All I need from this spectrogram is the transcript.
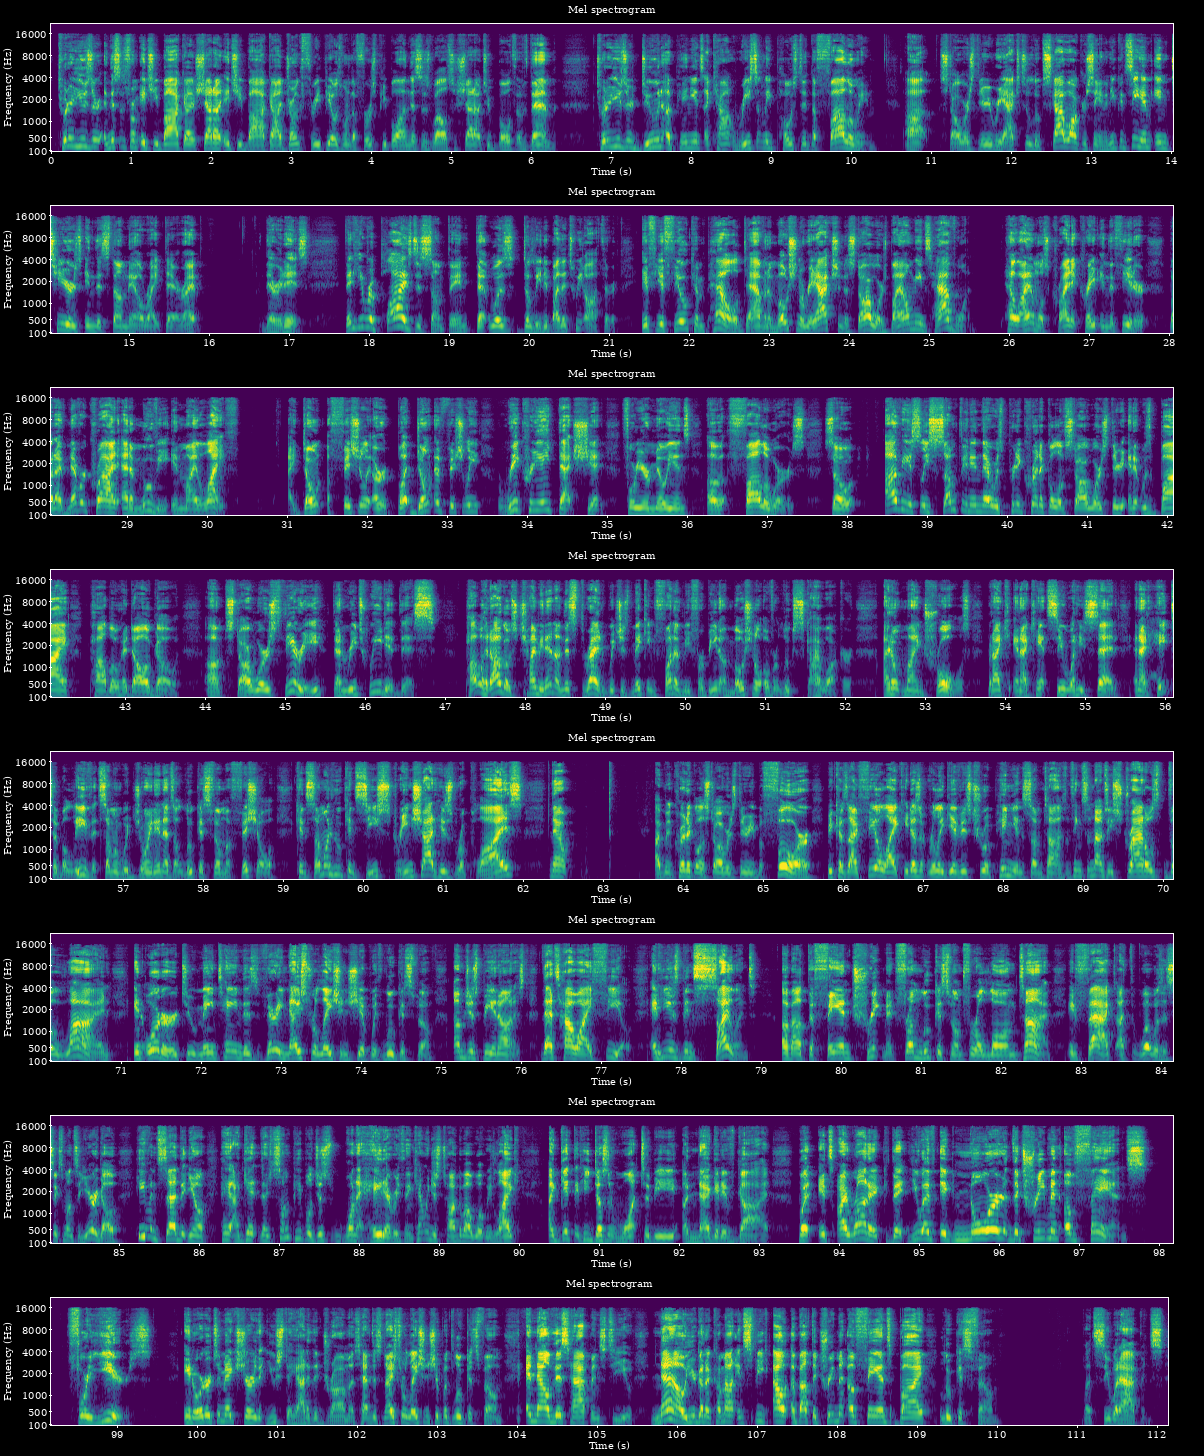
Twitter user, and this is from ItchyBacca. Shout out ItchyBacca. Drunk 3PO is one of the first people on this as well, so shout out to both of them. Twitter user Dune Opinions account recently posted the following uh, Star Wars Theory reacts to Luke Skywalker scene. And you can see him in tears in this thumbnail right there, right? There it is. Then he replies to something that was deleted by the tweet author. If you feel compelled to have an emotional reaction to Star Wars, by all means have one. Hell, I almost cried at Crait in the theater, but I've never cried at a movie in my life. I don't officially, or, but don't officially recreate that shit for your millions of followers. So obviously something in there was pretty critical of Star Wars Theory, and it was by Pablo Hidalgo. Um, Star Wars Theory then retweeted this. Pablo Hidalgo's chiming in on this thread, which is making fun of me for being emotional over Luke Skywalker. I don't mind trolls, but I and I can't see what he said, and I'd hate to believe that someone would join in as a Lucasfilm official. Can someone who can see screenshot his replies? Now, I've been critical of Star Wars Theory before because I feel like he doesn't really give his true opinion sometimes. I think sometimes he straddles the line in order to maintain this very nice relationship with Lucasfilm. I'm just being honest. That's how I feel. And he has been silent about the fan treatment from Lucasfilm for a long time. In fact, what was it, six months, a year ago, he even said that, you know, hey, I get that some people just want to hate everything. Can't we just talk about what we like? I get that he doesn't want to be a negative guy, but it's ironic that you have ignored the treatment of fans for years in order to make sure that you stay out of the dramas, have this nice relationship with Lucasfilm, and now this happens to you. Now you're going to come out and speak out about the treatment of fans by Lucasfilm. Let's see what happens.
